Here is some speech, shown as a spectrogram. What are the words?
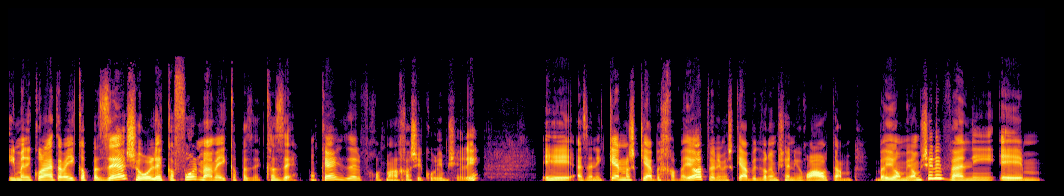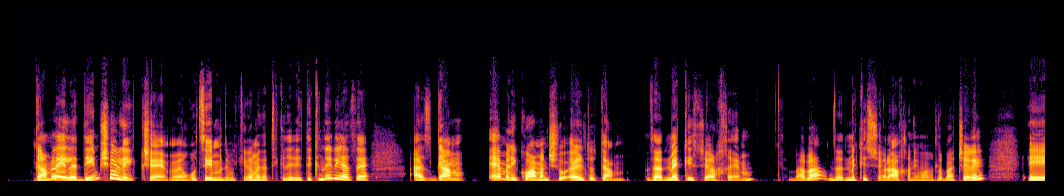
אם אני קונה את המייקאפ הזה, שעולה כפול מהמייקאפ הזה, כזה, אוקיי? זה לפחות מערך השיקולים שלי. אה, אז אני כן משקיעה בחוויות ואני משקיעה בדברים שאני רואה אותם ביום יום שלי ואני אה, גם לילדים שלי כשהם רוצים אתם מכירים את התקני לי תקני לי הזה אז גם הם אני כל הזמן שואלת אותם זה הדמי כיס שלכם סבבה זה הדמי כיס שלך אני אומרת לבת שלי אה,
